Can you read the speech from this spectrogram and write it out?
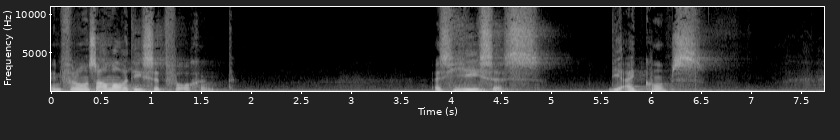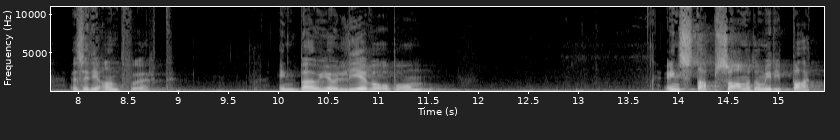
en vir ons almal wat hier sit vanoggend is Jesus die uitkoms. Is dit die antwoord? En bou jou lewe op hom en stap saam met hom hierdie pad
